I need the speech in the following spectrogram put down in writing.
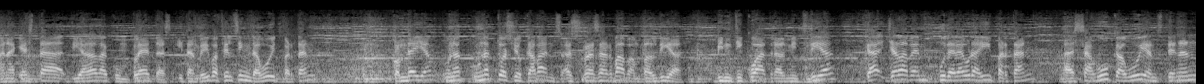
en aquesta diada de completes, i també hi va fer el 5 de 8. Per tant, com dèiem, una, una actuació que abans es reservaven pel dia 24 al migdia, que ja la vam poder veure ahir, per tant, eh, segur que avui ens tenen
